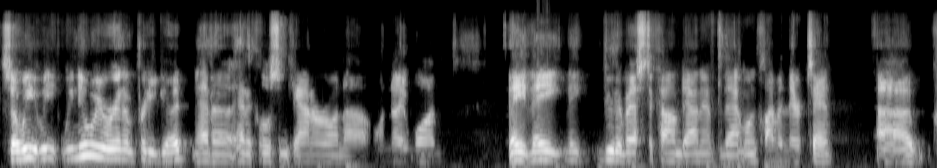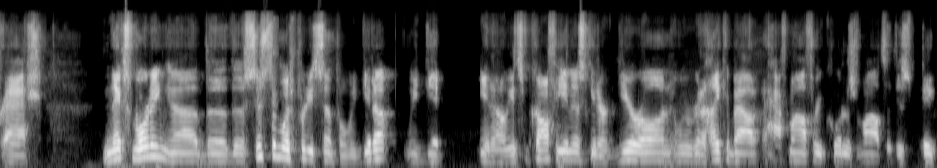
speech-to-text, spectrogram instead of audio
So we, we we knew we were in them pretty good. Had a had a close encounter on uh, on night one. They they they do their best to calm down after that one, climbing their tent, uh, crash. Next morning, uh, the the system was pretty simple. We get up, we get you know get some coffee in us, get our gear on, we were going to hike about a half mile, three quarters of a mile to this big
